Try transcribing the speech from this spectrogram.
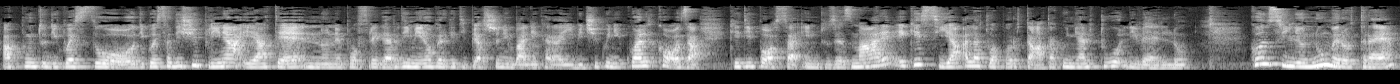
appunto di, questo, di questa disciplina e a te non ne può fregare di meno perché ti piacciono i balli caraibici, quindi qualcosa che ti possa entusiasmare e che sia alla tua portata, quindi al tuo livello. Consiglio numero 3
